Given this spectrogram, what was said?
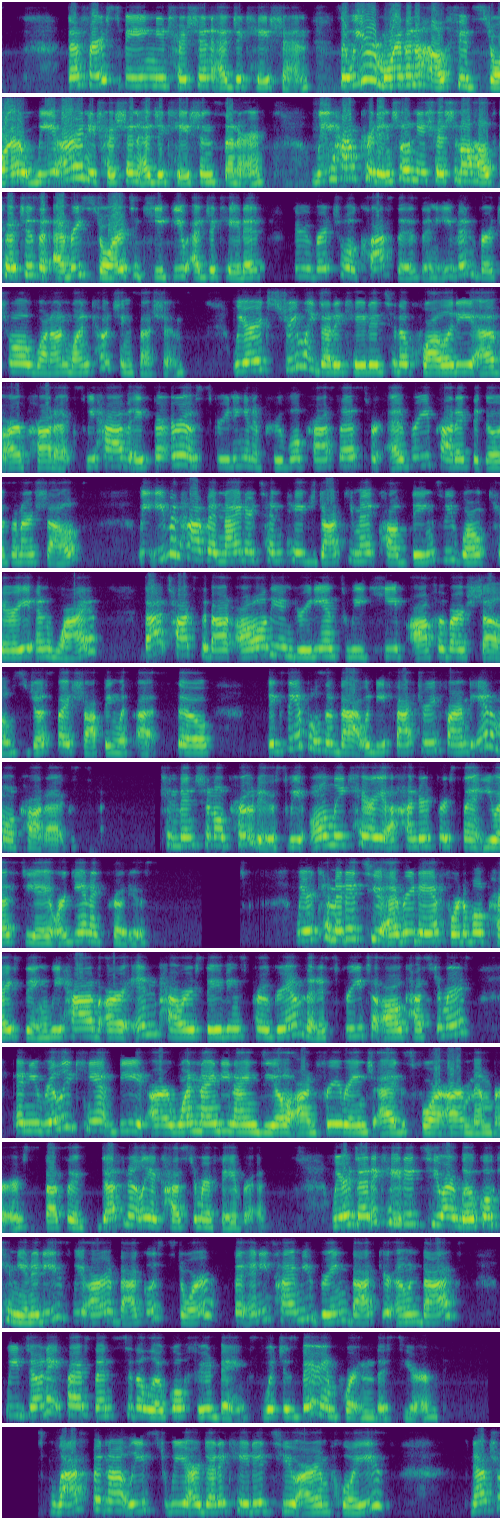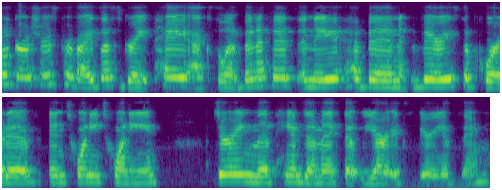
The first being nutrition education. So, we are more than a health food store, we are a nutrition education center. We have credentialed nutritional health coaches at every store to keep you educated through virtual classes and even virtual one on one coaching sessions. We are extremely dedicated to the quality of our products. We have a thorough screening and approval process for every product that goes on our shelves. We even have a nine or 10 page document called Things We Won't Carry and Why. That talks about all the ingredients we keep off of our shelves just by shopping with us. So, examples of that would be factory farmed animal products, conventional produce. We only carry 100% USDA organic produce. We are committed to everyday affordable pricing. We have our InPower savings program that is free to all customers. And you really can't beat our 199 deal on free range eggs for our members. That's a definitely a customer favorite. We are dedicated to our local communities. We are a bagless store, but anytime you bring back your own bags, we donate five cents to the local food banks, which is very important this year. Last but not least, we are dedicated to our employees. Natural Grocers provides us great pay, excellent benefits, and they have been very supportive in 2020 during the pandemic that we are experiencing.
